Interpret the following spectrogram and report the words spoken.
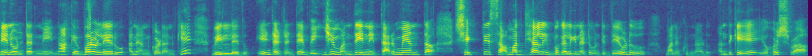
నేను ఒంటరిని నాకెవ్వరు లేరు అని అనుకోవడానికి వీల్లేదు. ఏంటంటే వెయ్యి మందిని తరిమేంత శక్తి సామర్థ్యాలు ఇవ్వగలిగినటువంటి దేవుడు మనకున్నాడు. అందుకే యహోష్వ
